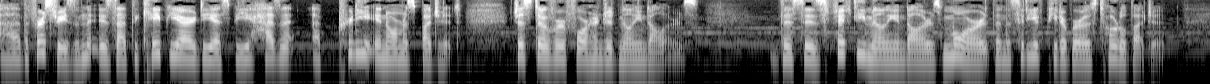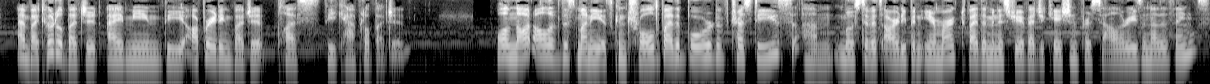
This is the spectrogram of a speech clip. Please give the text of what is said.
Uh, the first reason is that the KPR DSB has a, a pretty enormous budget, just over $400 million. This is $50 million more than the City of Peterborough's total budget. And by total budget, I mean the operating budget plus the capital budget. While not all of this money is controlled by the Board of Trustees, um, most of it's already been earmarked by the Ministry of Education for salaries and other things.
